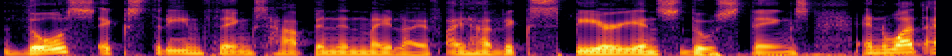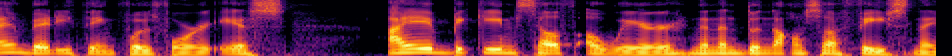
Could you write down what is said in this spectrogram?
those extreme things happen in my life. I have experienced those things. And what I'm very thankful for is I became self-aware na nandun ako sa phase na.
